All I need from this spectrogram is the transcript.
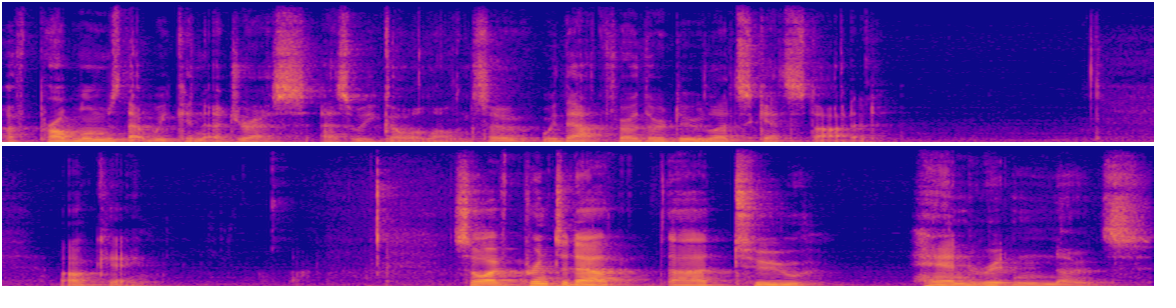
of problems that we can address as we go along. So without further ado, let's get started. Okay. So I've printed out uh, two handwritten notes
